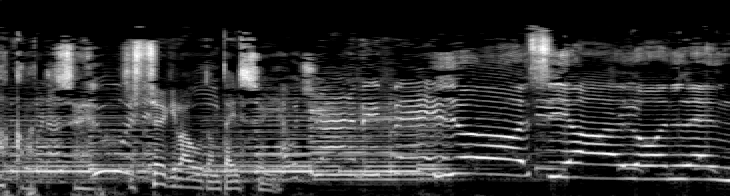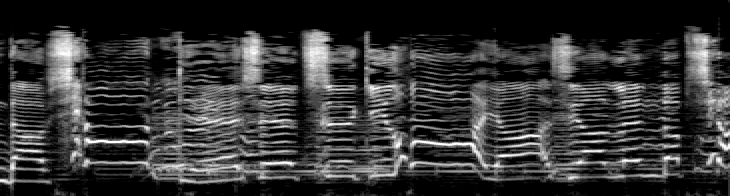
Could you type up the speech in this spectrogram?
hakkavad sööma, sest söögilaud on täis süüa. Seal on lendav siga keset söögilauda ja seal lendab siga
